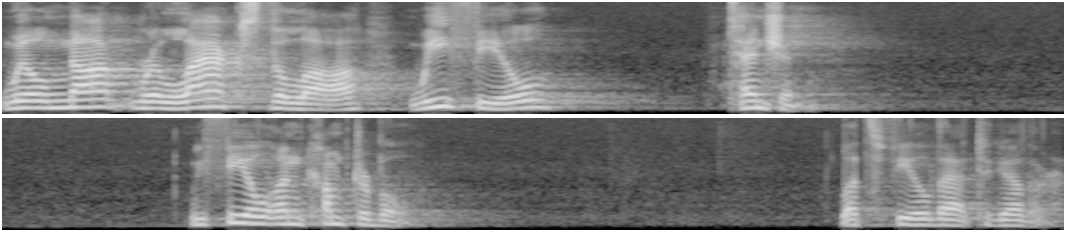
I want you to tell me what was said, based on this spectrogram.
will not relax the law, we feel tension. We feel uncomfortable. Let's feel that together.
